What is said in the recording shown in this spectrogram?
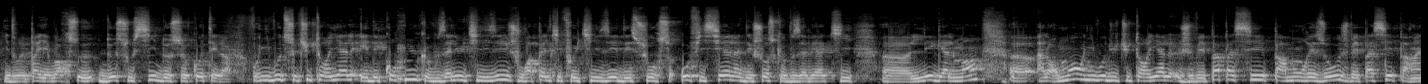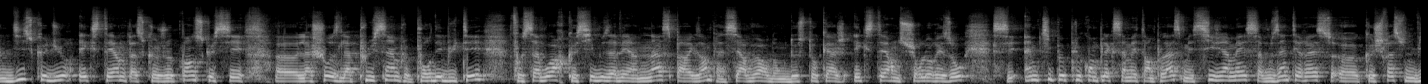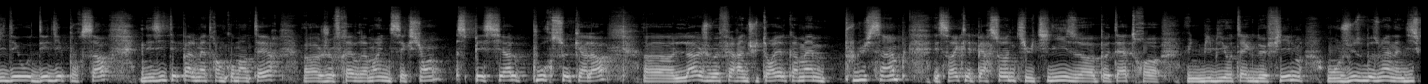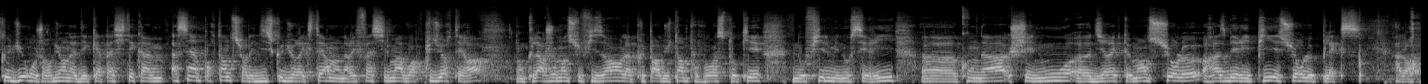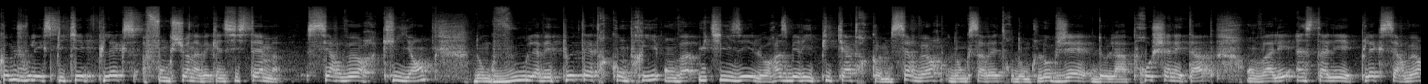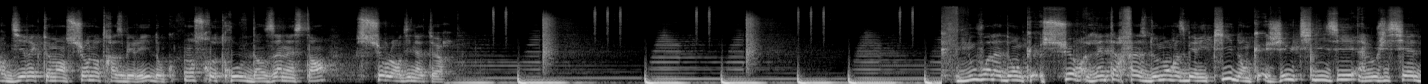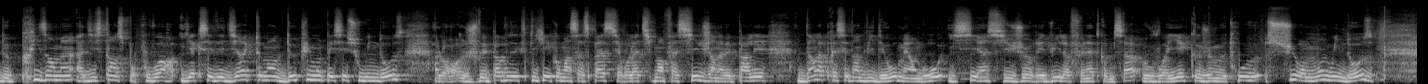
il ne devrait pas y avoir de soucis de ce côté là au niveau de ce tutoriel et des contenus que vous allez utiliser je vous rappelle qu'il faut utiliser des sources officielles hein, des choses que vous avez acquis euh, légalement. Euh, alors moi au niveau du tutoriel je vais pas passer par mon réseau je vais passer par un disque dur externe parce que je pense que c'est la chose la plus simple pour débuter. Faut savoir que si vous avez un NAS par exemple un serveur donc de stockage externe sur le réseau. C'est un petit peu plus complexe à mettre en place, mais si jamais ça vous intéresse euh, que je fasse une vidéo dédiée pour ça, n'hésitez pas à le mettre en commentaire. Euh, je ferai vraiment une section spéciale pour ce cas-là. Euh, là, je vais faire un tutoriel quand même plus simple. Et c'est vrai que les personnes qui utilisent peut-être une bibliothèque de films ont juste besoin d'un disque dur. Aujourd'hui, on a des capacités quand même assez importantes sur les disques durs externes. On arrive facilement à avoir plusieurs terras, donc largement suffisant la plupart du temps pour pouvoir stocker nos films et nos séries. Euh, qu'on a chez nous euh, directement sur le Raspberry Pi et sur le Plex. Alors comme je vous l'ai expliqué, Plex fonctionne avec un système serveur client. Donc vous l'avez peut-être compris, on va utiliser le Raspberry Pi 4 comme serveur. Donc ça va être donc l'objet de la prochaine étape. On va aller installer Plex Server directement sur notre Raspberry. Donc on se retrouve dans un instant sur l'ordinateur. Voilà donc sur l'interface de mon Raspberry Pi. Donc j'ai utilisé un logiciel de prise en main à distance pour pouvoir y accéder directement depuis mon PC sous Windows. Alors je vais pas vous expliquer comment ça se passe, c'est relativement facile. J'en avais parlé dans la précédente vidéo, mais en gros ici, hein, si je réduis la fenêtre comme ça, vous voyez que je me trouve sur mon Windows.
